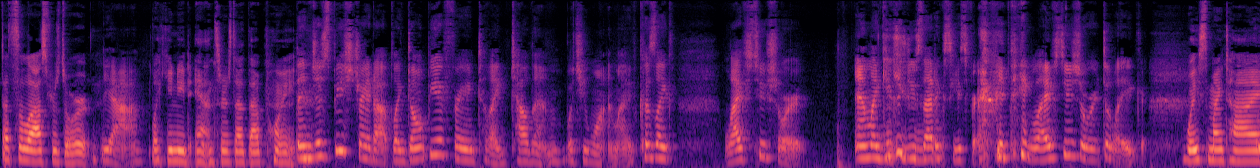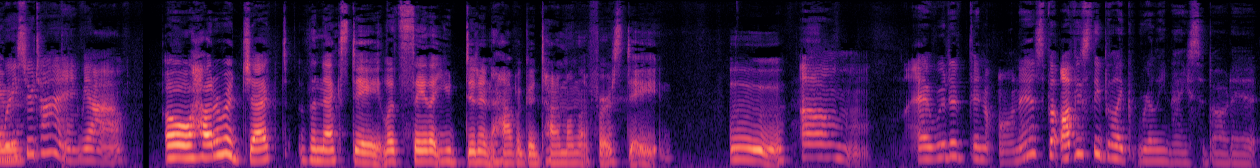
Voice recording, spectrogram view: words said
That's the last resort. Yeah. Like you need answers at that point. Then just be straight up. Like don't be afraid to like tell them what you want in life cuz like life's too short. And like you That's could use that excuse for everything. Life's too short to like Waste my time. waste your time. Yeah. Oh, how to reject the next date. Let's say that you didn't have a good time on that first date. Ooh. Um, I would have been honest, but obviously be like really nice about it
